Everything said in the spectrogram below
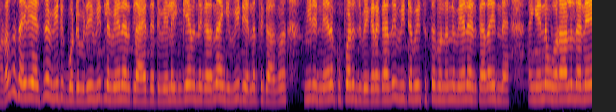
உடம்பு சரியாச்சுன்னா வீட்டுக்கு போட்டு விடு. வீட்டில் வேலை இருக்கலாம் ஆயிரத்தி வேலை. இங்கே வந்து கிடந்தா அங்கே வீடு என்னத்துக்காகும்? வீடு நேரம் குப்படைஞ்சு போய் கிடக்காது. வீட்டை போய் சுத்தம் பண்ணணும் வேலை இருக்காதா என்ன? அங்கே என்ன ஒரு ஆள் தானே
